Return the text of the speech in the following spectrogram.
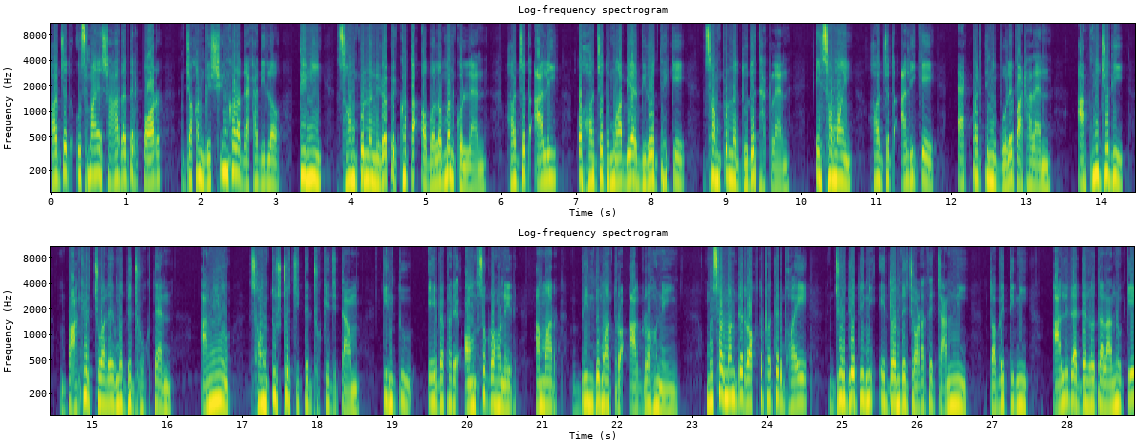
হজরত উসমানের শাহাদাতের পর যখন বিশৃঙ্খলা দেখা দিল, তিনি সম্পূর্ণ নিরপেক্ষতা অবলম্বন করলেন। হজরত আলী ও হজরত মুয়াবিয়ার বিরোধ থেকে সম্পূর্ণ দূরে থাকলেন। এই সময় হজরত আলীকে একবার তিনি বলে পাঠালেন, আপনি যদি বাঘের চোয়ালের মধ্যে ঢুকতেন, আমিও সন্তুষ্ট চিত্তে ঢুকে যেতাম। কিন্তু এ ব্যাপারে অংশগ্রহণের আমার বিন্দুমাত্র আগ্রহ নেই। মুসলমানদের রক্তপাতের ভয়ে যদিও তিনি এ দ্বন্দ্বে জড়াতে চাননি, তবে তিনি আলী রাজ্লাহতালাহুকে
